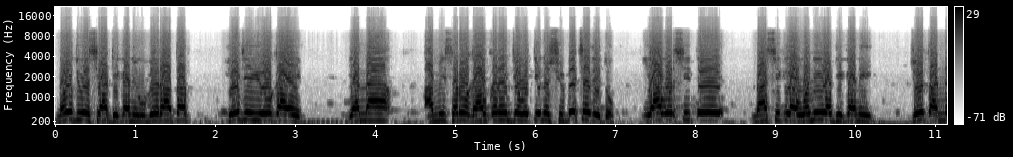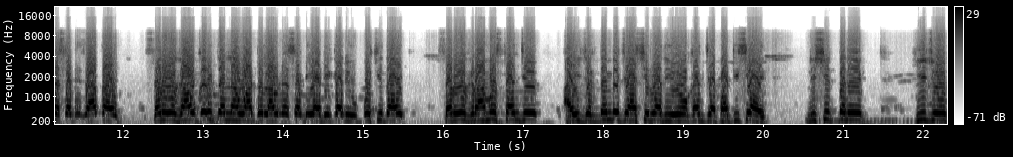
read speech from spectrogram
नऊ दिवस या ठिकाणी उभे राहतात. हे जे युवक आहे यांना आम्ही सर्व गावकऱ्यांच्या वतीनं शुभेच्छा देतो. या वर्षी ते नाशिकला वणी या ठिकाणी ज्योत आणण्यासाठी जात आहेत. सर्व गावकरी त्यांना वाट लावण्यासाठी या ठिकाणी उपस्थित आहेत. सर्व ग्रामस्थांचे आई जगदंबेचे आशीर्वाद युवकांच्या पाठीशी आहेत. निश्चितपणे ही ज्योत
